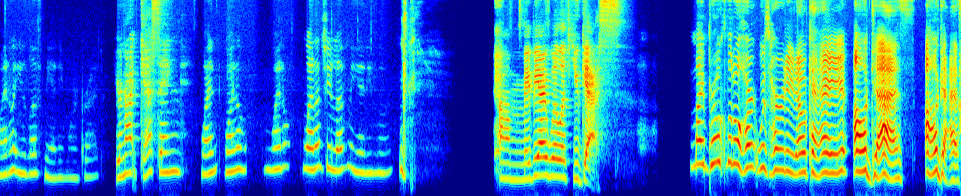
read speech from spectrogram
Why don't you love me anymore, Brad? You're not guessing. Why why don't why don't why don't you love me anymore? Um, maybe I will if you guess. My broke little heart was hurting, okay? I'll guess. I'll guess.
